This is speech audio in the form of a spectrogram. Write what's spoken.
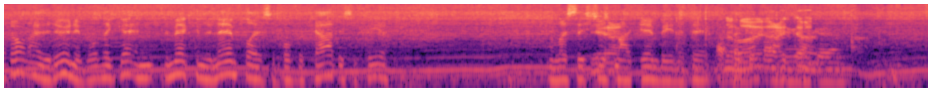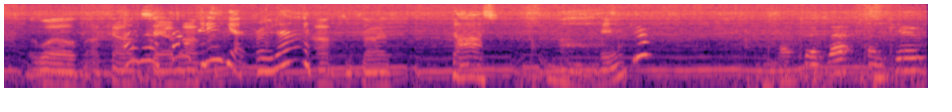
I don't know how they're doing it, but they're getting they're making the nameplates above the car disappear. Unless it's just Yeah. my game being a dick. I No, think I- I can't. again. Well, I can't oh, the say I'm half, did he get through there? half the time. Das. I'll take that. Thank you.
